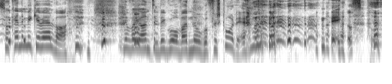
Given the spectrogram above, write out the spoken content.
Så kan det mycket väl vara. Nu var jag inte begåvad nog att förstå det. Nej, jag skojar.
